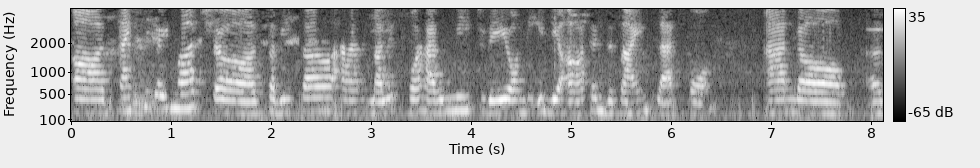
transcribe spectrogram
Uh, thank you very much, uh, Savita and Lalit, for having me today on the India Art and Design platform. And uh, uh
